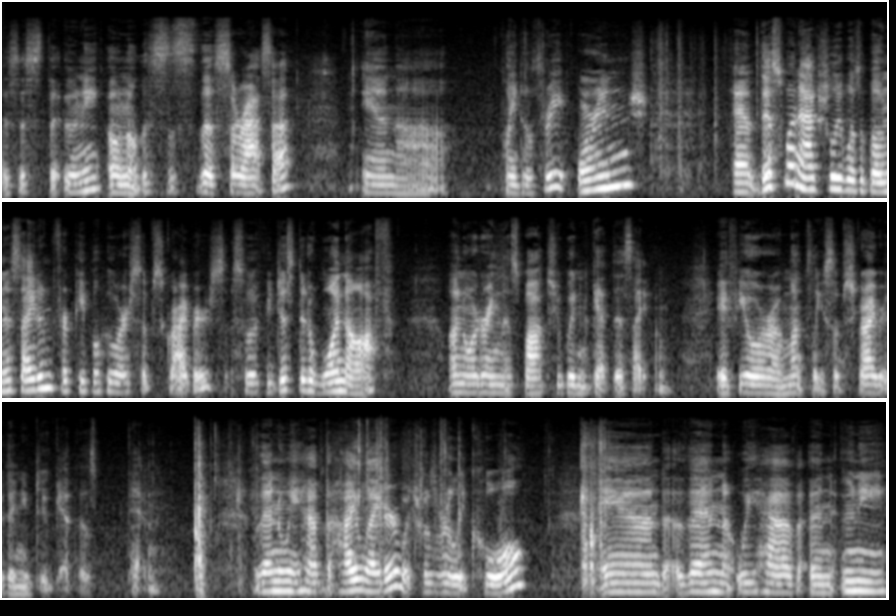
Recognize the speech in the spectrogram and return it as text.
is this the Uni? Oh no, this is the Sarasa in uh, 0.03, orange, and this one actually was a bonus item for people who are subscribers. So if you just did a one-off on ordering this box, you wouldn't get this item. If you're a monthly subscriber, then you do get this pen. Then we have the highlighter, which was really cool. And then we have an Uni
